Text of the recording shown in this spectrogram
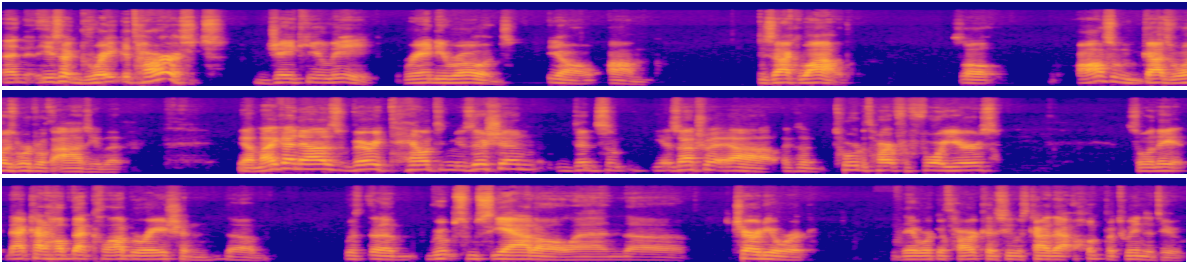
And he's had great guitarists: J.K. Lee, Randy Rhoads, you know, um, Zakk Wylde. So awesome guys. Have always worked with Ozzy, but yeah, Mike Inez, very talented musician. Did some. He was actually uh, like a toured with Heart for four years. So when they that kind of helped that collaboration, the with the groups from Seattle and uh, charity work, they worked with Heart because he was kind of that hook between the two.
